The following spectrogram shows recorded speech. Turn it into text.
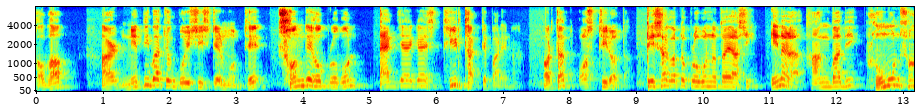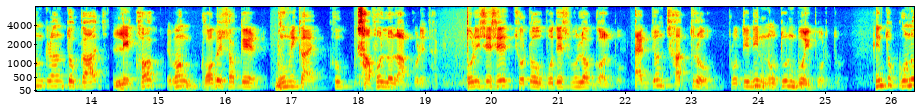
স্বভাব আর নেতিবাচক বৈশিষ্ট্যের মধ্যে সন্দেহপ্রবণ এক জায়গায় স্থির থাকতে পারে না, অর্থাৎ অস্থিরতা। পেশাগত প্রবণতায় আসি। এনারা সাংবাদিক, ভ্রমণ সংক্রান্ত কাজ, লেখক এবং গবেষকের ভূমিকায় খুব সাফল্য লাভ করে থাকে পরিশেষে ছোট উপদেশমূলক গল্প। একজন ছাত্র প্রতিদিন নতুন বই পড়ত, কিন্তু কোনো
